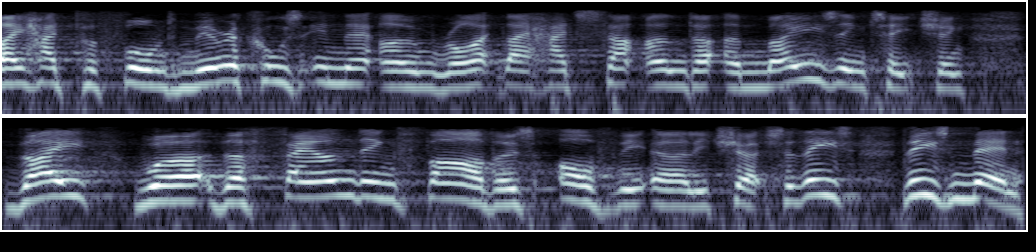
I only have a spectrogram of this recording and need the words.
They had performed miracles in their own right. They had sat under amazing teaching. They were the founding fathers of the early church. So these, these men,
